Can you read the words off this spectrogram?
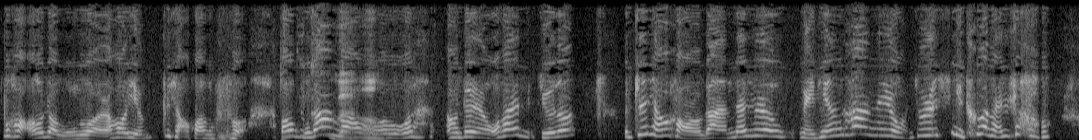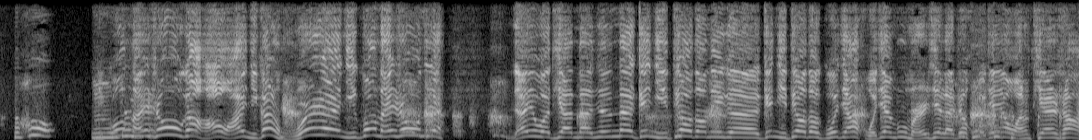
不好好找工作，然后也不想换工作，然后不干吧，我我嗯，对我还觉得我真想好好干，但是每天看那种就是心里特难受，然后。你光难受干啥玩意儿？你干活啊！你光难受呢？哎呦我天哪！那那给你调到那个，给你调到国家火箭部门去了。这火箭要往上天上，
